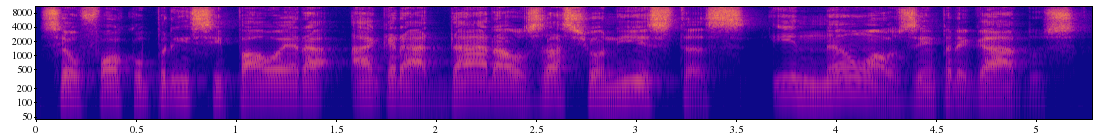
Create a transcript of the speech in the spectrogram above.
seu foco principal era agradar aos acionistas e não aos empregados.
